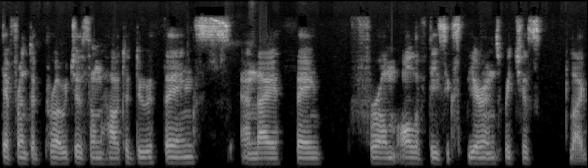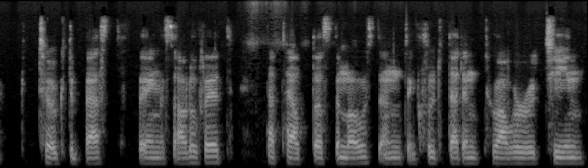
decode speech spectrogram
different approaches on how to do things, and I think from all of these experience, we just like took the best things out of it that helped us the most and included that into our routine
